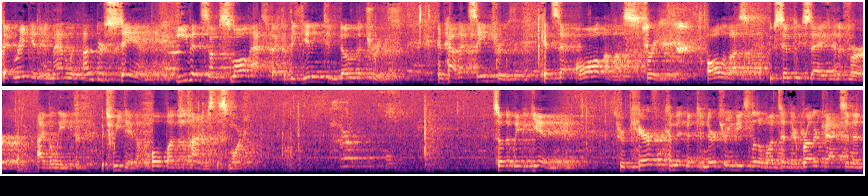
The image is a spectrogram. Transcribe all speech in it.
that Reagan and Madeline understand even some small aspect of beginning to know the truth and how that same truth can set all of us free all of us who simply say and affirm, I believe, which we did a whole bunch of times this morning. So that we begin through careful commitment to nurturing these little ones and their brother Jackson and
